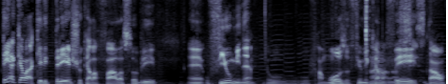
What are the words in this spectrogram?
tem aquela, aquele trecho que ela fala sobre é, o filme, né? O, o famoso filme que Ah, ela fez e tal.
